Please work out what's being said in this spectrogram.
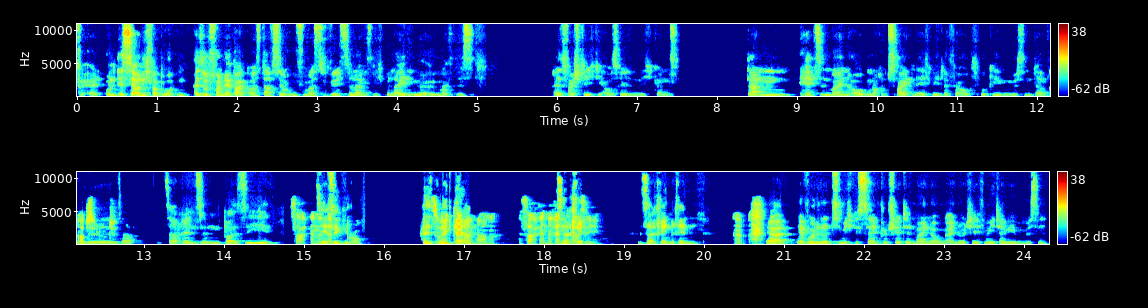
Äh, und ist ja auch nicht verboten. Also von der Bank aus darfst du ja rufen, was du willst, solange es nicht beleidigend oder irgendwas ist. Also verstehe ich die Ausrede nicht ganz. Dann hätte es in meinen Augen noch einen zweiten Elfmeter für Augsburg geben müssen. Da wurde Sa Sarensen Basé. Sarenren, Bro. Heißt so ein geiler R? Name. Sarenren Basé. Sarenren. Ja. ja, der wurde da ziemlich gesandwiched, hätte in meinen Augen eindeutig Elfmeter geben müssen.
